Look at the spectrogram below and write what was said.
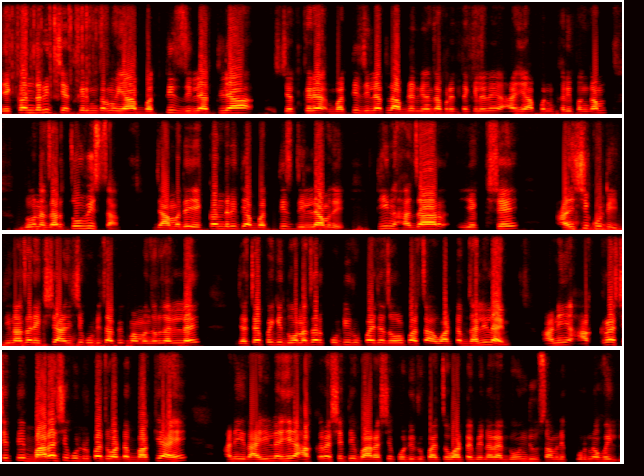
एकंदरीत शेतकरी मित्रांनो ह्या बत्तीस जिल्ह्यातल्या शेतकऱ्या बत्तीस जिल्ह्यातला अपडेट घेण्याचा प्रयत्न केलेला आहे आपण खरीप हंगाम दोन हजार चोवीसचा. ज्यामध्ये एकंदरीत या बत्तीस जिल्ह्यामध्ये तीन हजार एकशे ऐंशी कोटी तीन हजार एकशे ऐंशी कोटीचा पीक विमा मंजूर झालेला आहे. ज्याच्यापैकी दोन हजार कोटी रुपयाच्या जवळपासचा वाटप झालेला आहे. आणि अकराशे ते बाराशे कोटी रुपयाचं वाटप बाकी आहे. आणि राहिलेलं हे अकराशे ते बाराशे कोटी रुपयाचं वाटप येणाऱ्या दोन दिवसामध्ये पूर्ण होईल.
